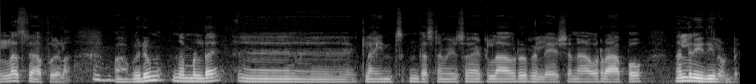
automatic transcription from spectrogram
ഉള്ള സ്റ്റാഫുകളാണ് അപ്പോൾ അവരും നമ്മളുടെ ക്ലയൻസും കസ്റ്റമേഴ്സും ആയിട്ടുള്ള ആ ഒരു റിലേഷൻ ആ ഒരു റാപ്പോ നല്ല രീതിയിലുണ്ട്.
